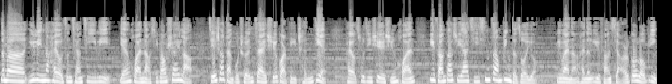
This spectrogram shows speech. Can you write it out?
那么鱼鳞呢，还有增强记忆力、延缓脑细胞衰老、减少胆固醇在血管壁沉淀，还有促进血液循环、预防高血压及心脏病的作用。另外呢，还能预防小儿佝偻病、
